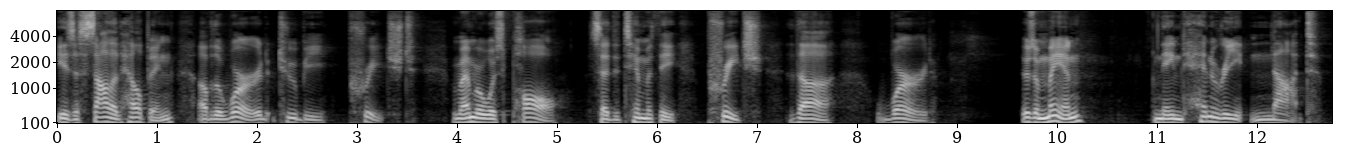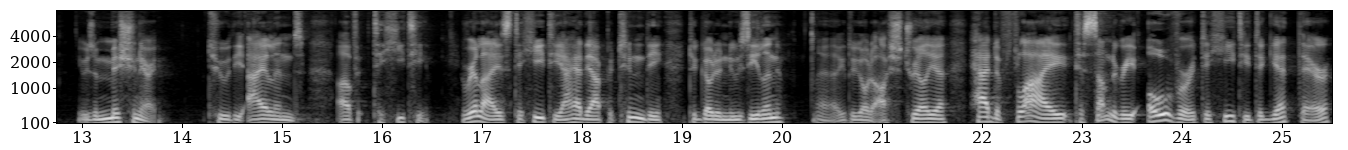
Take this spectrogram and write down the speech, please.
is a solid helping of the word to be preached. Remember, was Paul said to Timothy, preach the word. There's a man named Henry Nott. He was a missionary to the island of Tahiti. He realized Tahiti, I had the opportunity to go to New Zealand uh, to go to Australia, had to fly to some degree over Tahiti to get there.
